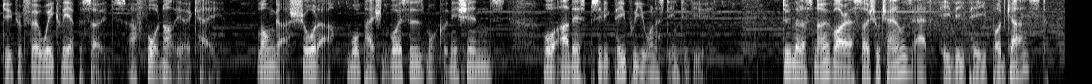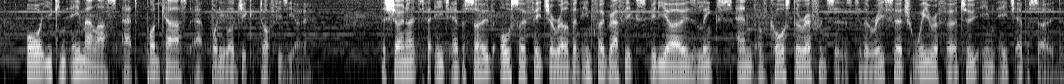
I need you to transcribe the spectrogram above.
Do you prefer weekly episodes? Are fortnightly okay? Longer, shorter, more patient voices, more clinicians? Or are there specific people you want us to interview? Do let us know via our social channels at EBP Podcast, or you can email us at podcast at bodylogic.physio. The show notes for each episode also feature relevant infographics, videos, links, and of course the references to the research we refer to in each episode.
